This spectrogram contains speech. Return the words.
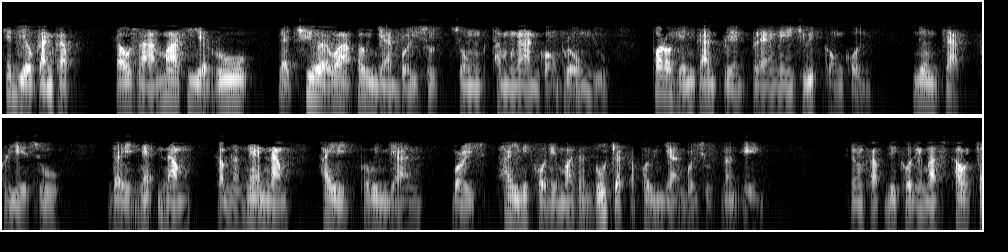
เช่นเดียวกันครับ เราสามารถที่จะรู้และเชื่อว่าพระวิญญาณบริสุทธิ์ทรงทำงานของพระองค์อยู่ เพราะเราเห็นการเปลี่ยนแปลงในชีวิตของคน เนื่องจากพระเยซูได้แนะนำกำลังแนะนำให้พระวิญญาณบริให้นิโคเดมัสนั้นรู้จักกับพระวิญญาณบริสุทธิ์นั่นเองพี่น้องครับนิโคเดมัสเข้าใจ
